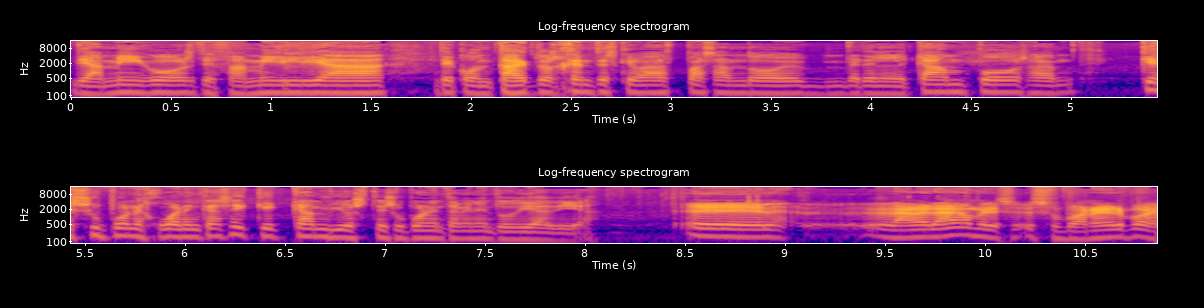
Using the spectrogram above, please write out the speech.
de amigos, de familia, de contactos, gentes que vas pasando eh, ver en el campo. o sea, ¿Qué supone jugar en casa y qué cambios te suponen también en tu día a día? Eh, la verdad, hombre, su- suponer pues,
